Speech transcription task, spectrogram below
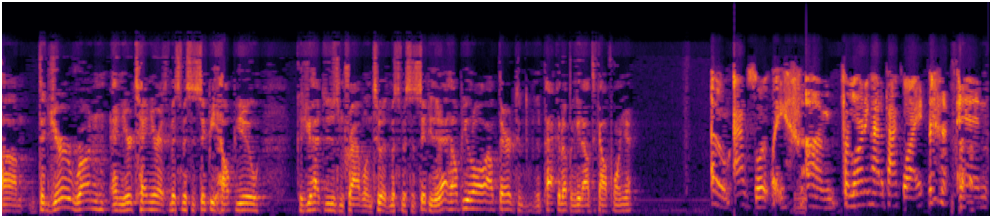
Um, did your run and your tenure as Miss Mississippi help you? Because you had to do some traveling too as Miss Mississippi. Did that help you at all out there to, to pack it up and get out to California? Oh, absolutely. Um, from learning how to pack light and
